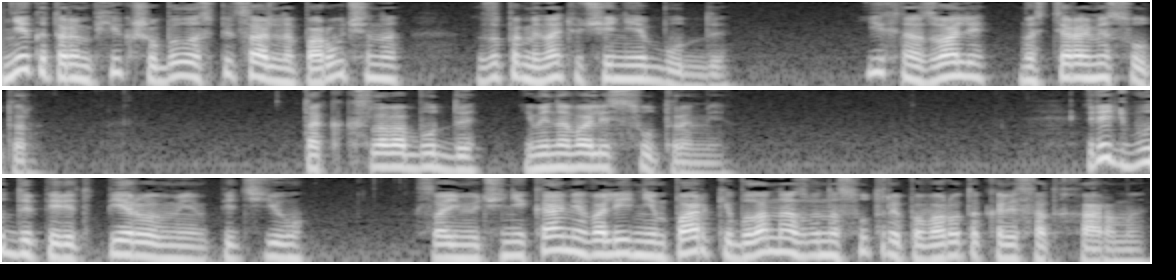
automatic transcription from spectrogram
некоторым пхикшу было специально поручено запоминать учение Будды – их назвали мастерами сутр, так как слова Будды именовались сутрами. Речь Будды перед первыми пятью своими учениками в Оленьем парке была названа сутрой поворота колеса Дхармы.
